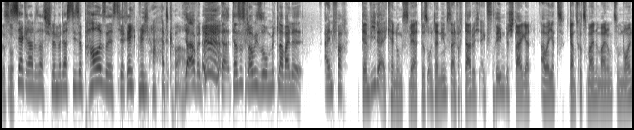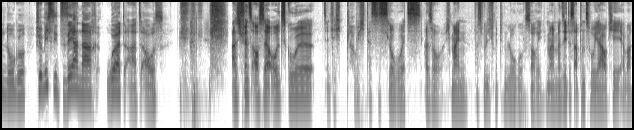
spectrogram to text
Das ist Das so. ist ja gerade das Schlimme, dass diese Pause ist, die regt mich hardcore auf. Ja, aber da, das ist, glaube ich, so mittlerweile einfach der Wiedererkennungswert des Unternehmens ist einfach dadurch extrem gesteigert. Aber jetzt ganz kurz meine Meinung zum neuen Logo. Für mich sieht es sehr nach Word Art aus. Also ich finde es auch sehr oldschool. Letztendlich glaube ich, dass das Logo jetzt, also ich meine, was will ich mit dem Logo? Sorry. Ich meine, man sieht es ab und zu, ja, okay, aber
